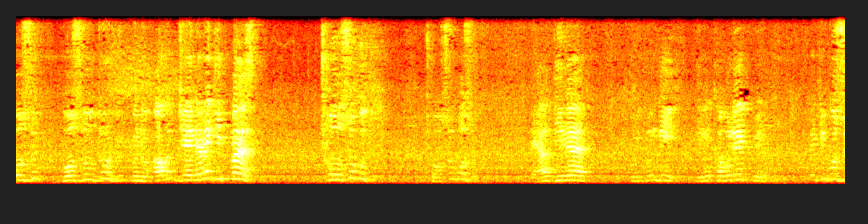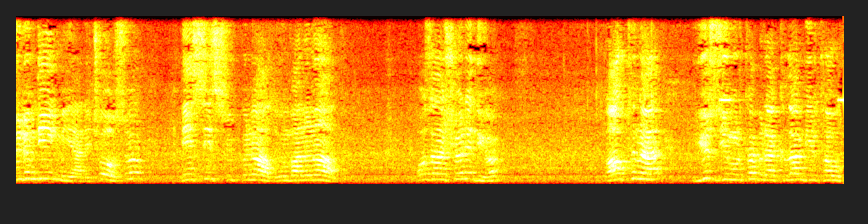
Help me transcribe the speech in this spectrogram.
bozuk, bozulduğu hükmünü alıp cehenneme gitmezdi. Çoğusu budur. Çoğusu bozuk. Veya dine uygun değil. Dini kabul etmiyor. Peki bu zulüm değil mi yani? Çoğusu dinsiz hükmünü aldı, ünvanını aldı. O zaman şöyle diyor. Altına 100 yumurta bırakılan bir tavuk.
